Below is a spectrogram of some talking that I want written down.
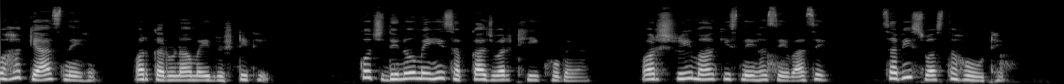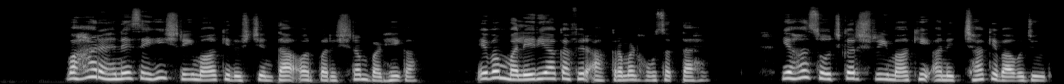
वहाँ क्या स्नेह और करुणामयी दृष्टि थी। कुछ दिनों में ही सबका ज्वर ठीक हो गया और श्री माँ की स्नेह सेवा से सभी स्वस्थ हो उठे। वहाँ रहने से ही श्री माँ की दुश्चिंता और परिश्रम बढ़ेगा एवं मलेरिया का फिर आक्रमण हो सकता है। यह सोचकर श्री माँ की अनिच्छा के बावजूद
